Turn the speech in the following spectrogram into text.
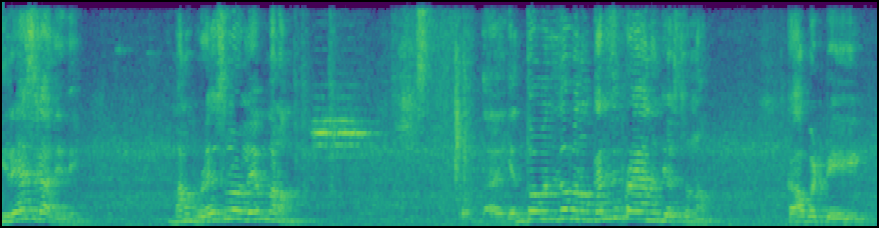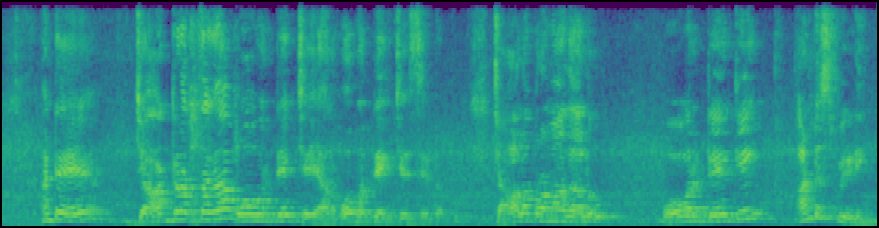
ఈ రేస్ కాదు ఇది. మనం రేసులో లేం మనం. ఎంతోమందితో మనం కలిసి ప్రయాణం చేస్తున్నాం. కాబట్టి అంటే జాగ్రత్తగా ఓవర్టేక్ చేయాలి. ఓవర్టేక్ చేసేటప్పుడు. చాలా ప్రమాదాలు overtaking and speeding.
